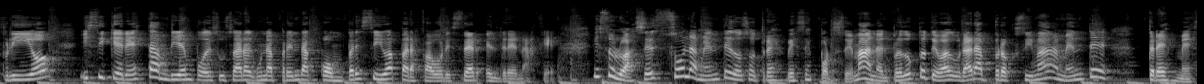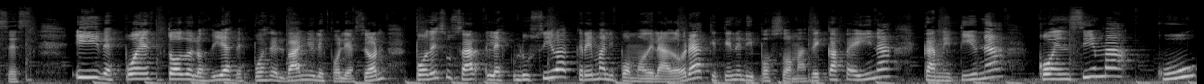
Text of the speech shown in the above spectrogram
frío y si querés también podés usar alguna prenda compresiva para favorecer el drenaje. Eso lo haces solamente dos o tres veces por semana. El producto te va a durar aproximadamente tres meses. Y después, todos los días después del baño y la exfoliación, podés usar la exclusiva crema lipomodeladora que tiene liposomas de cafeína, carnitina, coenzima Q,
